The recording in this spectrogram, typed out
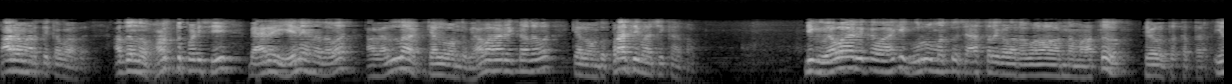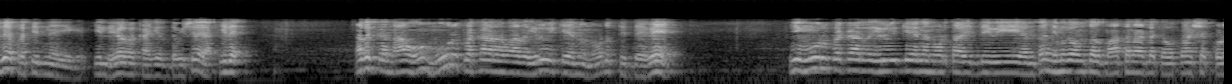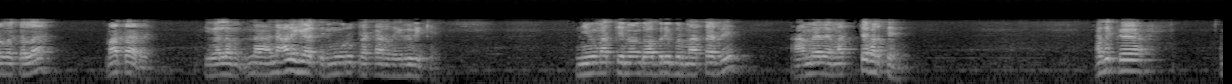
ಪಾರಮಾರ್ಥಿಕವಾದ. ಅದನ್ನು ಹೊರತುಪಡಿಸಿ ಬೇರೆ ಏನೇನದವ ಅವೆಲ್ಲ ಕೆಲವೊಂದು ವ್ಯಾವಹಾರಿಕ ಅದಾವ, ಕೆಲವೊಂದು ಪ್ರಾತಿಭಾಷಿಕ ಅದಾವ. ಈಗ ವ್ಯಾವಹಾರಿಕವಾಗಿ ಗುರು ಮತ್ತು ಶಾಸ್ತ್ರಗಳದವ ಅನ್ನೋ ಮಾತು ಹೇಳ್ತಕ್ಕತ್ತಾರ ಇದೇ ಪ್ರತಿಜ್ಞೆ ಈಗ ಇಲ್ಲಿ ಹೇಳಬೇಕಾಗಿದ್ದ ವಿಷಯ ಇದೆ. ಅದಕ್ಕೆ ನಾವು ಮೂರು ಪ್ರಕಾರವಾದ ಇರುವಿಕೆಯನ್ನು ನೋಡುತ್ತಿದ್ದೇವೆ. ಈ ಮೂರು ಪ್ರಕಾರದ ಇರುವಿಕೆಯನ್ನು ನೋಡ್ತಾ ಇದ್ದೀವಿ ಅಂತ ನಿಮಗೆ ಒಂದು ಸ್ವಲ್ಪ ಮಾತನಾಡ್ಲಿಕ್ಕೆ ಅವಕಾಶ ಕೊಡಬೇಕಲ್ಲ? ಮಾತಾಡ್ರಿ. ಇವೆಲ್ಲ ನಾಳೆ ಹೇಳ್ತೀನಿ ಮೂರು ಪ್ರಕಾರದ ಇರುವಿಕೆ. ನೀವು ಮತ್ತೆ ಇನ್ನೊಂದು ಒಬ್ಬರಿಬ್ಬರು ಮಾತಾಡ್ರಿ. ಆಮೇಲೆ ಮತ್ತೆ ಬರ್ತೇನೆ. ಅದಕ್ಕೆ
